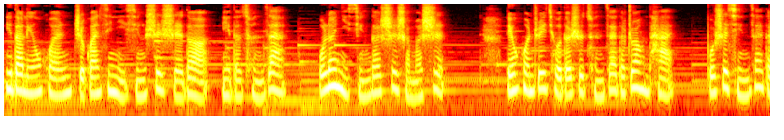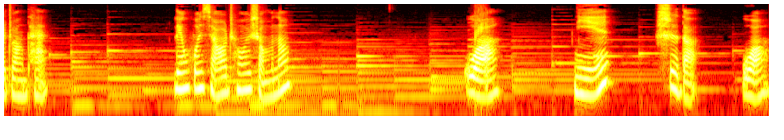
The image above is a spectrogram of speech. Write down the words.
你的灵魂只关心你行事时的你的存在，无论你行的是什么事。灵魂追求的是存在的状态，不是行在的状态。灵魂想要成为什么呢？我，你，是的，我，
